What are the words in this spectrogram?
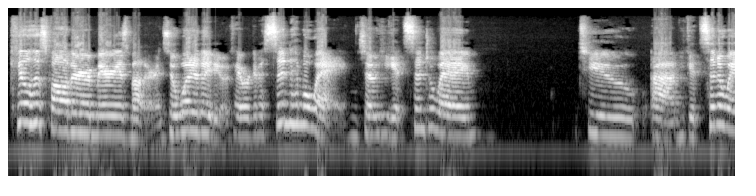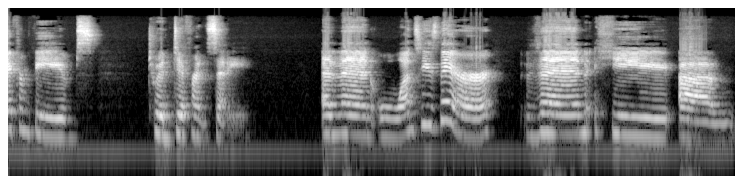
kill his father and marry his mother. And so what do they do? Okay, we're going to send him away. And so he gets sent away to um, he gets sent away from Thebes to a different city. And then once he's there, then he um,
